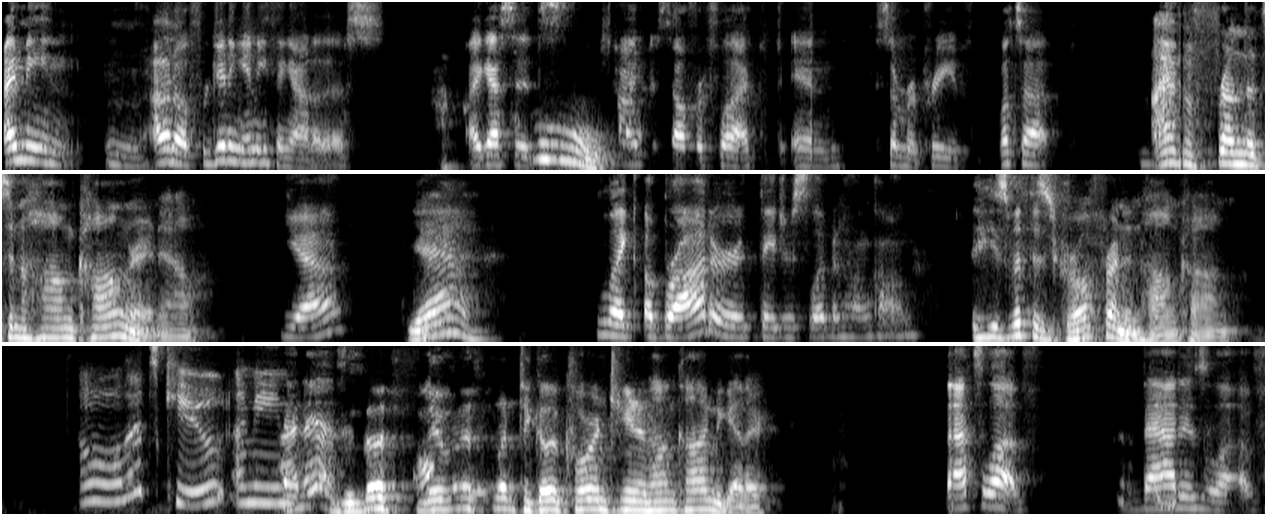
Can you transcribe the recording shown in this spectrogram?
I mean, mm, I don't know. If we're getting anything out of this, I guess it's Oh, time to self-reflect and some reprieve. What's up? I have a friend that's in Hong Kong right now. Yeah, Yeah, like abroad, or they just live in Hong Kong. he's with his girlfriend in Hong Kong. Oh, that's cute. I mean, That is. They both they both went to go quarantine in Hong Kong together. That's love. That is love.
